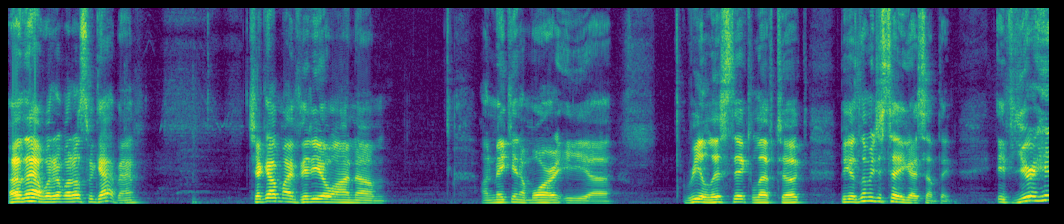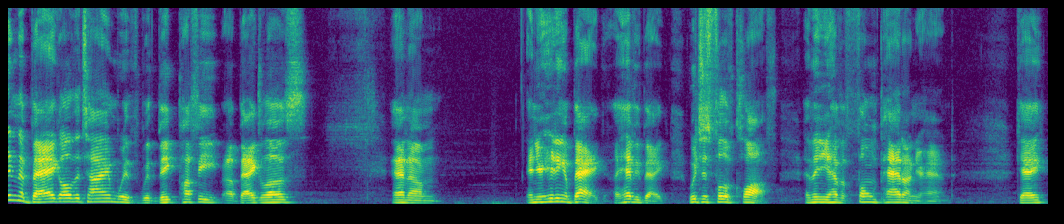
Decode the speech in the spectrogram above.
Other than that, what what else we got, man? Check out my video on um, on making a more uh, realistic left hook, because let me just tell you guys something. If you're hitting a bag all the time with with big puffy uh, bag gloves, and um, and you're hitting a bag, a heavy bag, which is full of cloth, and then you have a foam pad on your hand. Okay?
